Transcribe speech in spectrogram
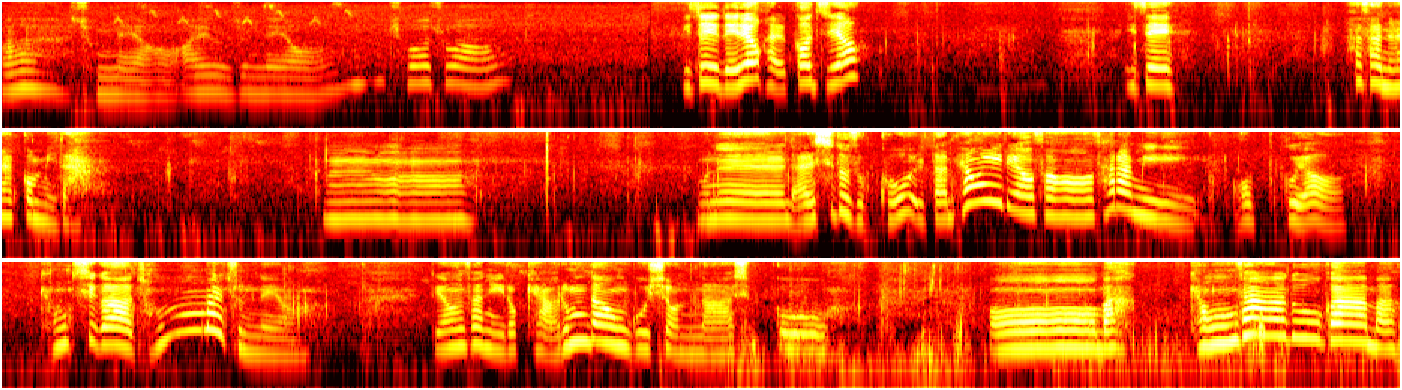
아 좋네요. 아유 좋네요. 좋아 좋아. 이제 내려갈 거지요? 이제 하산을 할 겁니다. 음 오늘 날씨도 좋고 일단 평일이어서 사람이 없고요 경치가 정말 좋네요 내연산이 이렇게 아름다운 곳이었나 싶고 어 막 경사도가 막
